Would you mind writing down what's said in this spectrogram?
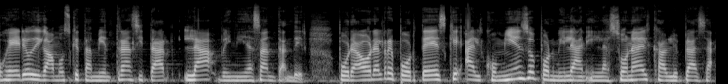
o digamos que también transitar la avenida Santander. Por ahora el reporte es que al comienzo por Milán, en la zona del Cable Plaza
